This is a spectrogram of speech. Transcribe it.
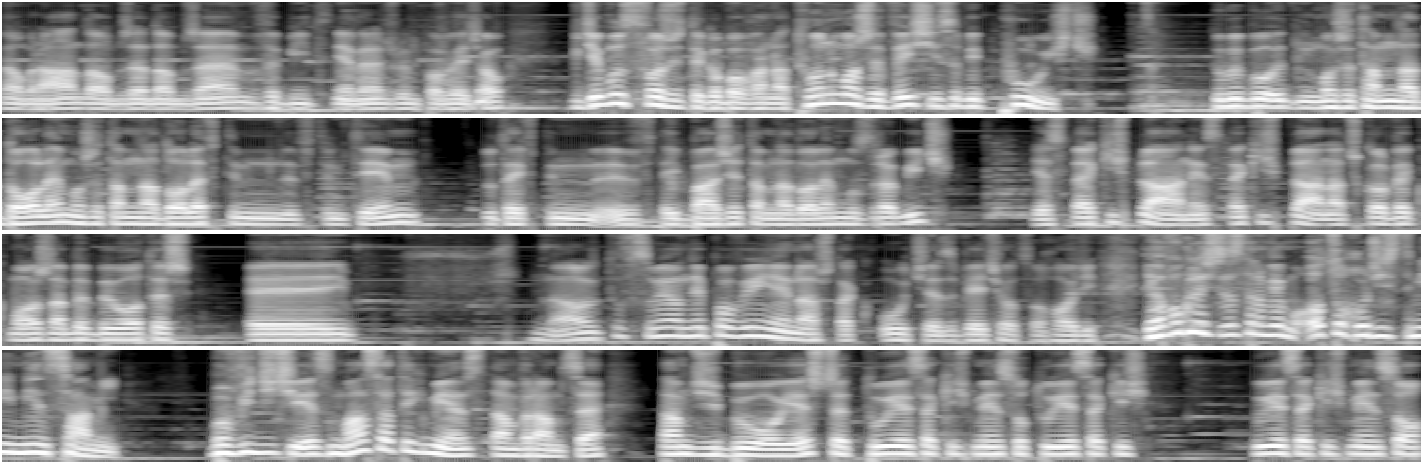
Dobra, dobrze, dobrze. Wybitnie wręcz bym powiedział. Gdzie mu stworzyć tego bałwana? Tu on może wyjść i sobie pójść. Tu by było, może tam na dole, może tam na dole w tym, w tym, tym. Tutaj w tym, w tej bazie tam na dole mu zrobić. Jest to jakiś plan, jest to jakiś plan, aczkolwiek można by było też... Yy, no ale tu w sumie on nie powinien aż tak uciec, wiecie o co chodzi. Ja w ogóle się zastanawiam, o co chodzi z tymi mięsami. Bo widzicie, jest masa tych mięs tam w ramce, tam gdzieś było jeszcze, tu jest jakieś mięso, tu jest jakieś... Tu jest jakieś mięso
